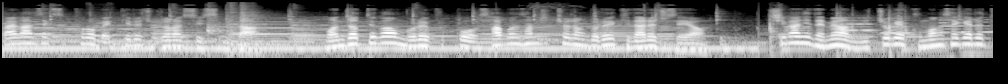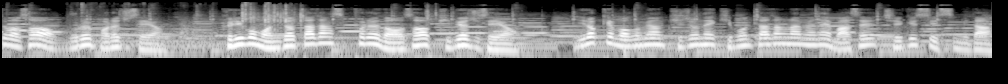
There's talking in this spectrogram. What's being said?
빨간색 스프로 맵기를 조절할 수 있습니다. 먼저 뜨거운 물을 붓고 4분 30초 정도를 기다려주세요. 시간이 되면 위쪽에 구멍 3개를 뚫어서 물을 버려주세요. 그리고 먼저 짜장 스프를 넣어서 비벼주세요. 이렇게 먹으면 기존의 기본 짜장라면의 맛을 즐길 수 있습니다.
